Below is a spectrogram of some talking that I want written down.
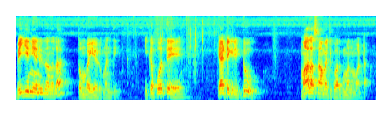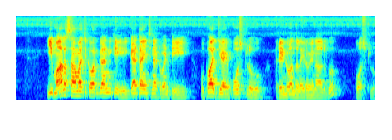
వెయ్యిన్ని ఎనిమిది వందల తొంభై ఏడు మంది. ఇకపోతే కేటగిరీ టూ మాల సామాజిక వర్గం అన్నమాట. ఈ మాల సామాజిక వర్గానికి కేటాయించినటువంటి ఉపాధ్యాయ పోస్టులు రెండు వందల ఇరవై నాలుగు పోస్టులు.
